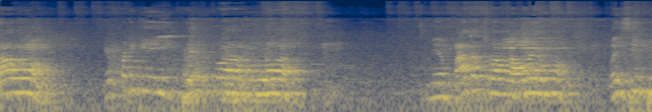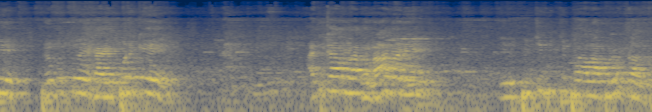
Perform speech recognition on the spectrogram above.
రాము ఎప్పటికీ ప్రభుత్వంలో మేము భాగస్వాములు అవలేము. వైసీపీ ప్రభుత్వం ఇక ఎప్పటికీ అధికారంలోకి రాదని ఇది పిచ్చి పిచ్చి పాలాపలు కాదు.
